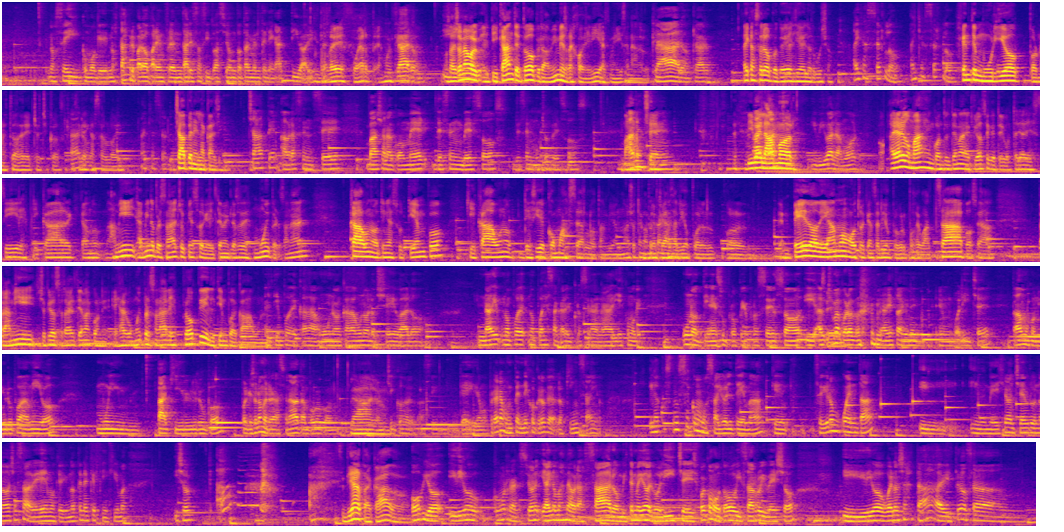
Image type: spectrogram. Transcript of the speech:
no sé, y como que no estás preparado para enfrentar esa situación totalmente negativa, ¿viste? Re fuerte, es muy Claro. fuerte. O sea, yo me hago el, picante todo, pero a mí me re jodería si me dicen algo. Claro, claro. Hay que hacerlo porque hoy es el Día del Orgullo. Hay que hacerlo, hay que hacerlo, Gente murió por nuestros derechos, chicos. Así que Claro. hay que hacerlo hoy. hay que hacerlo. Chapen en la calle. chapen, abrácense, vayan a comer, desen besos, desen muchos besos. Marchen. Ámense. Viva el amor. marchen. Y viva el amor. ¿Hay algo más en cuanto al tema del closet que te gustaría decir, explicar? Que cada uno- A mí, a mí en lo personal yo pienso que el tema del closet es muy personal. Cada uno tiene su tiempo, que cada uno decide cómo hacerlo también, ¿no? Yo tengo amigos que han Totalmente. salido por, por en pedo, digamos, otros que han salido por grupos de WhatsApp, o sea, para mí yo quiero cerrar el tema con es algo muy personal, es propio y el tiempo de cada uno. El tiempo de cada uno, cada uno lo lleva, lo... Nadie, no puede, no puedes sacar el closet a nadie, es como que uno tiene su propio proceso y a- Sí. yo me acuerdo que una vez también en, en un boliche, estábamos con mi grupo de amigos, muy paqui el grupo, porque yo no me relacionaba tampoco con, Claro. con chicos así gay, digamos, pero era muy pendejo, creo que a los 15 años. Y la cosa, no sé cómo salió el tema, que se dieron cuenta y, y me dijeron, che, Bruno, ya sabemos que no tenés que fingir más. Y yo, ah, Sentías atacado. obvio, y digo, ¿cómo reacciono? Y ahí nomás me abrazaron, viste, en medio del boliche, y fue como todo bizarro y bello. Y digo, bueno, ya está, viste, o sea,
